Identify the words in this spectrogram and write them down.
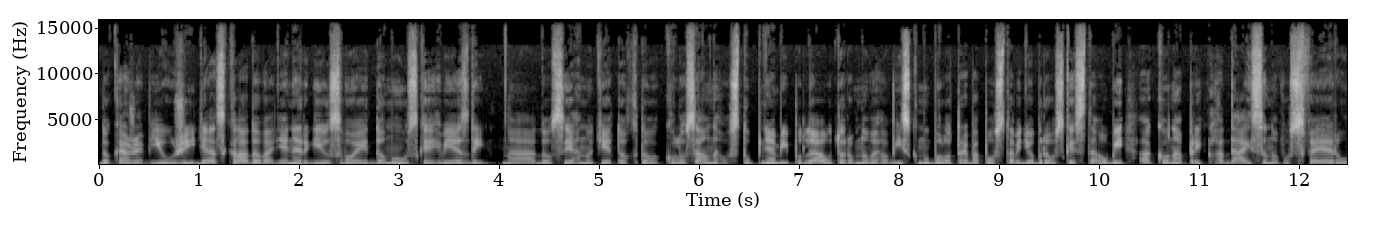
dokáže využiť a skladovať energiu svojej domovskej hviezdy. Na dosiahnutie tohto kolosálneho stupňa by podľa autorov nového výskumu bolo treba postaviť obrovské stavby, ako napríklad Dysonovú sféru.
